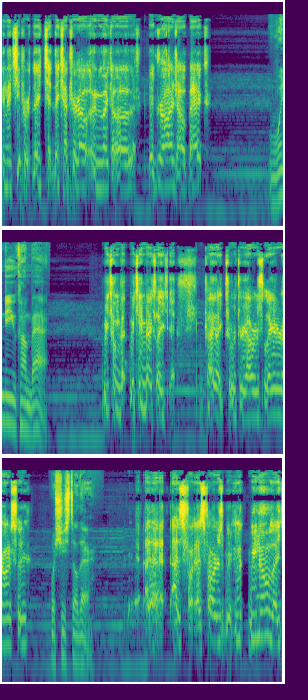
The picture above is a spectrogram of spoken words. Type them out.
and they keep her. They they kept her out in like a, a garage out back. When do you come back? We come back. We came back like probably like two or three hours later. Honestly, Was she still there? Uh, as far as far as we, we know, like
